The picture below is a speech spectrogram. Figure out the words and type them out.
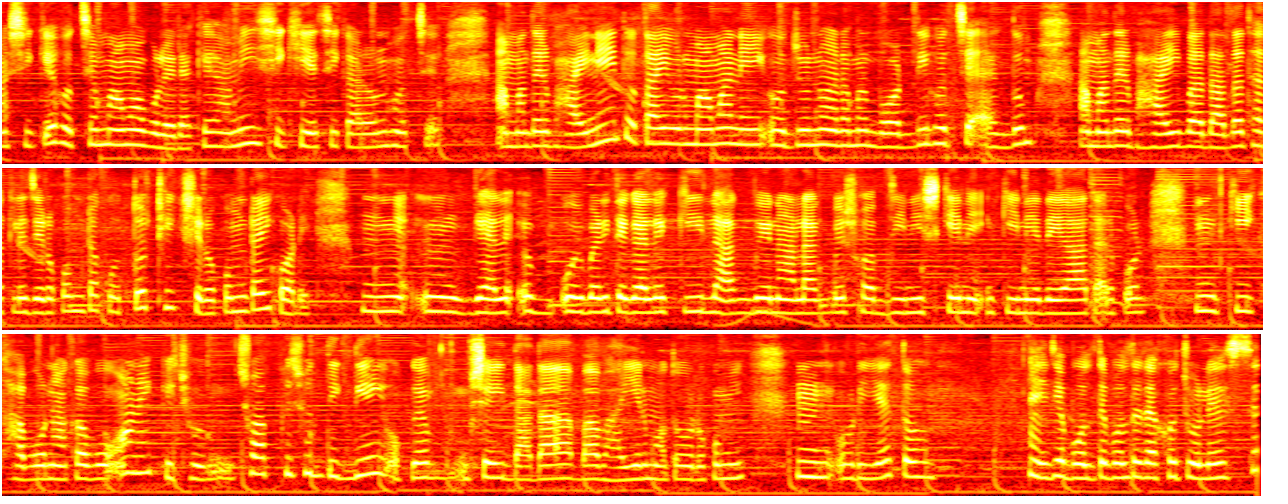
মাসিকে হচ্ছে মামা বলে ডাকে। আমি শিখিয়েছি কারণ হচ্ছে আমাদের ভাই নেই তো, তাই ওর মামা নেই। ওর জন্য আর আমার বড়দি হচ্ছে একদম আমাদের ভাই বা দাদা থাকলে যেরকমটা করতো, ঠিক সেরকমটাই করে। গেলে, ওই বাড়িতে গেলে কি লাগবে, না লাগবে সব জিনিস কিনে কিনে দেয়া, তারপর উম, কি খাব না খাব অনেক কিছু সব কিছুর দিক দিয়েই ওকে সেই দাদা বা ভাইয়ের মতো ওরকমই ইয়ে। তো এই যে বলতে বলতে দেখো চলে এসছে।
